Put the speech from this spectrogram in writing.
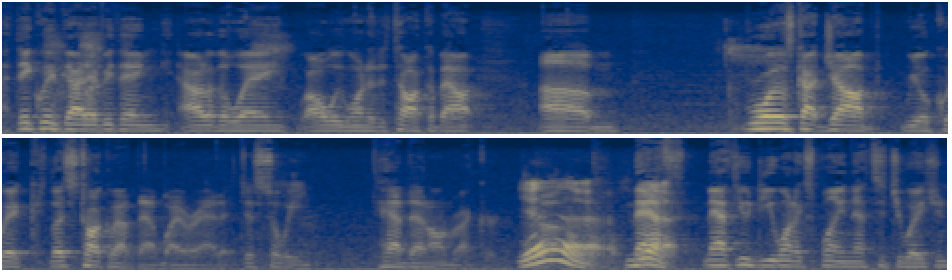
I think we've got everything out of the way. All we wanted to talk about. Um, Royals got jobbed real quick. Let's talk about that while we're at it, just so we have that on record. Yeah, Uh, Math, yeah. Matthew, do you want to explain that situation?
